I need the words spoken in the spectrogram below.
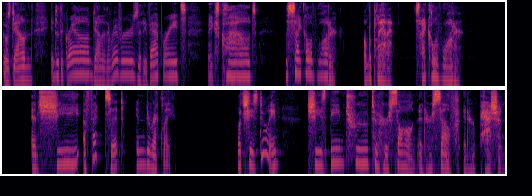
goes down into the ground, down in the rivers, it evaporates, makes clouds, the cycle of water on the planet, cycle of water. And she affects it indirectly. What she's doing, she's being true to her song and herself and her passion.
